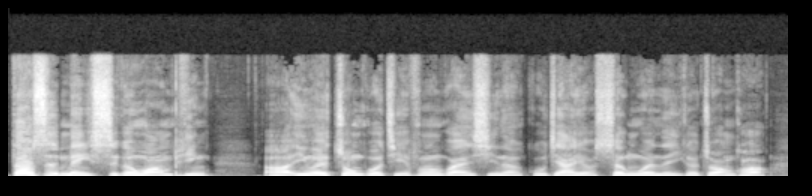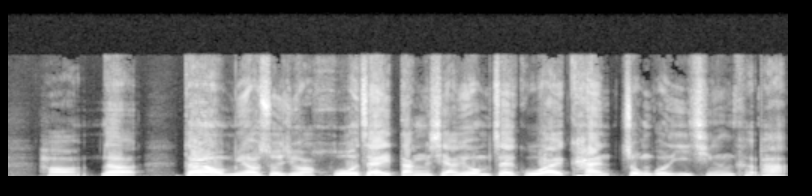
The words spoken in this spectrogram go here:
倒是美食跟王品。啊，因为中国解封的关系呢，股价有升温的一个状况。好，那当然我们要说一句话：活在当下。因为我们在国外看中国的疫情很可怕，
